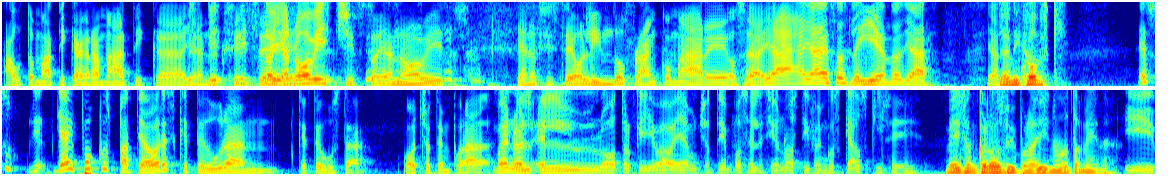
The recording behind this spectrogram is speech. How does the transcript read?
automática gramática. Ya Es no existe. Pete Stoyanovich. Pete Stoyanovich, Ya no existe Olindo Franco Mare. O sea, ya, ya esas leyendas ya. Ya fueron. Janikowski. Esos, ya- ya hay pocos pateadores que te duran, ¿qué te gusta? Ocho temporadas. Bueno, el, el otro que llevaba ya mucho tiempo se lesionó, Stephen Goskowski. Sí. Mason Crosby por ahí, ¿no? También. Y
